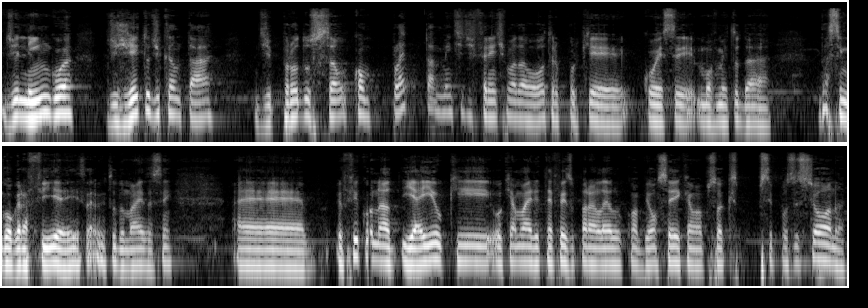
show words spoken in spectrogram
de língua, de jeito de cantar, de produção completamente diferente uma da outra, porque com esse movimento da, da singografia aí, sabe, e tudo mais, assim, é, eu fico na, e aí o que o que a Mari até fez o paralelo com a Beyoncé, que é uma pessoa que se posiciona,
